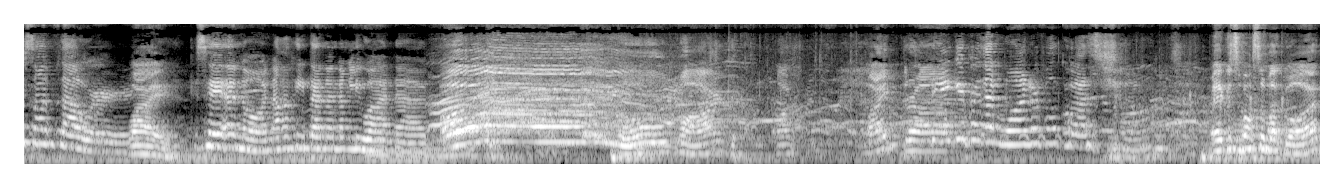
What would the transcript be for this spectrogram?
sunflower. Why? Kasi ano, nakakita na ng liwanag. Oh my God. Mic drop. Thank you for that wonderful question. May gusto bang sumagot?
